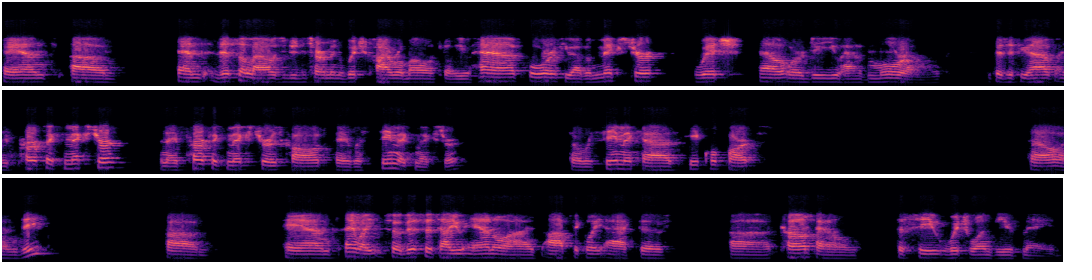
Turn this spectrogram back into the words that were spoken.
And, um, and this allows you to determine which chiral molecule you have, or if you have a mixture, which L or D you have more of. Because if you have a perfect mixture, and a perfect mixture is called a racemic mixture, so racemic has equal parts L and D. Um, and anyway, so this is how you analyze optically active uh, compounds to see which ones you've made.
